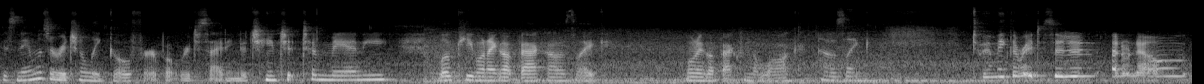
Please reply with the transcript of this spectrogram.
His name was originally Gopher, but we're deciding to change it to Manny. Low key, when I got back, I was like, when I got back from the walk, I was like, do I make the right decision? I don't know.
